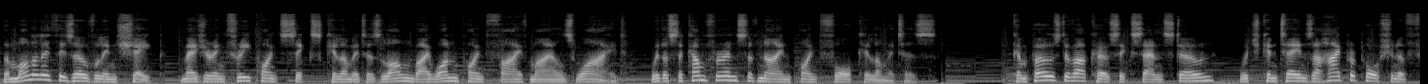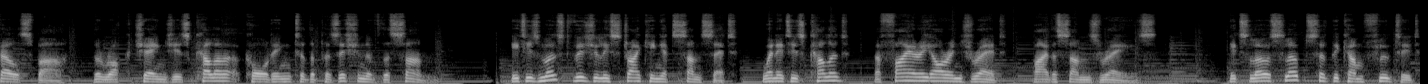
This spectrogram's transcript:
The monolith is oval in shape, measuring 3.6 kilometers long by 1.5 miles wide, with a circumference of 9.4 kilometers. Composed of arkosic sandstone, which contains a high proportion of feldspar, the rock changes color according to the position of the sun. It is most visually striking at sunset, when it is colored, a fiery orange-red, by the sun's rays. Its lower slopes have become fluted,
